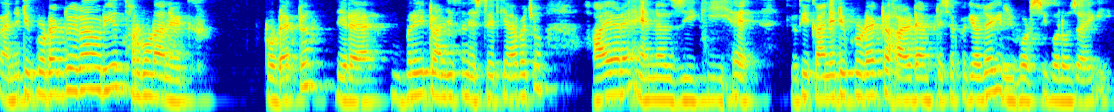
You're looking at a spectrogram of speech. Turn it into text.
काइनेटिक प्रोडक्ट दे रहा है और ये थर्मोडाइनमिक प्रोडक्ट दे रहा है। ब्रे ट्रांजिशन स्टेट क्या है बच्चों? हायर एनर्जी की है। क्योंकि काइनेटिक प्रोडक्ट हायर टेम्परेचर पर क्या हो जाएगी? रिवर्सिबल हो जाएगी।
